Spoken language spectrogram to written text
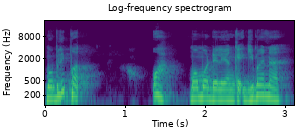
mau beli pot? Wah mau model yang kayak gimana?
